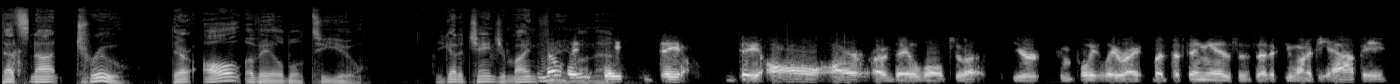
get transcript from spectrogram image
That's not true. They're all available to you. You got to change your mind No, frame they, on that. they they they all are available to us. You're completely right. But the thing is, is that if you want to be happy,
